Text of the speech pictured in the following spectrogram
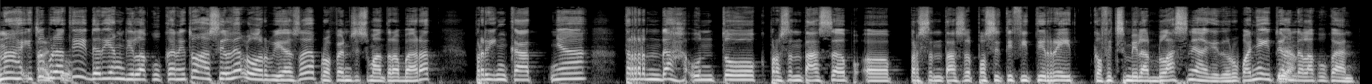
Nah itu Nah, berarti dari yang dilakukan itu hasilnya luar biasa ya Provinsi Sumatera Barat peringkatnya terendah untuk persentase eh, persentase positivity rate COVID-19-nya gitu. Rupanya itu yang Ya. Anda lakukan.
